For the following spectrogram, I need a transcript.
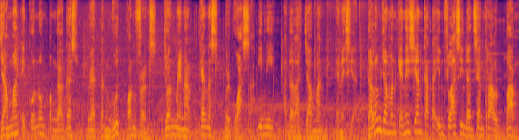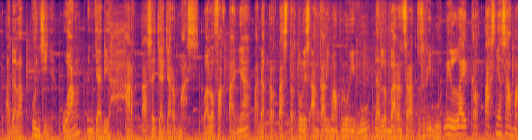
zaman ekonom penggagas Bretton Woods Conference, John Maynard Keynes berkuasa. Ini adalah zaman Keynesian. Dalam zaman Keynesian kata inflasi dan central bank adalah kuncinya. Uang menjadi harta sejajar emas. Walau faktanya pada kertas tertulis angka 50 ribu dan lembaran 100 ribu, nilai kertasnya sama,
